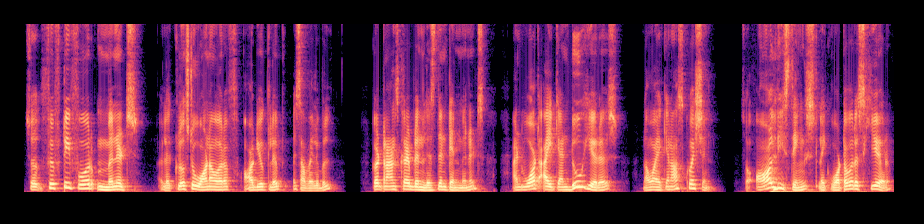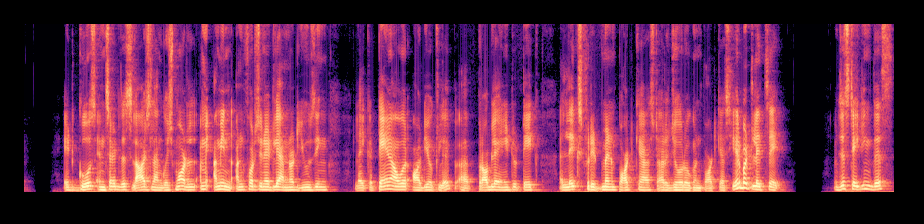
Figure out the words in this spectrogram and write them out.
So 54 minutes, like close to one hour of audio clip is available. Got transcribed in less than 10 minutes. And what I can do here is now I can ask question. So all these things, like whatever is here, it goes inside this large language model. I mean, I mean, unfortunately, I'm not using like a 10 hour audio clip. Uh, probably I need to take a Lex Fridman podcast or a Joe Rogan podcast here, but let's say I'm just taking this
